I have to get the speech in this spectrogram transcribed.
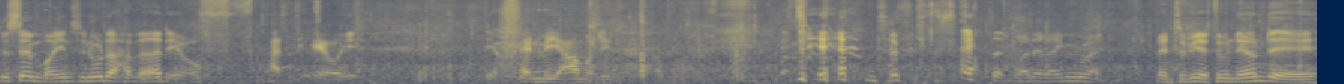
december indtil nu, der har været. Det er jo, altså, det er jo, det er jo fandme jammerligt. det er, det satan, hvor det ringe, mand. Men Tobias, du nævnte, øh,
